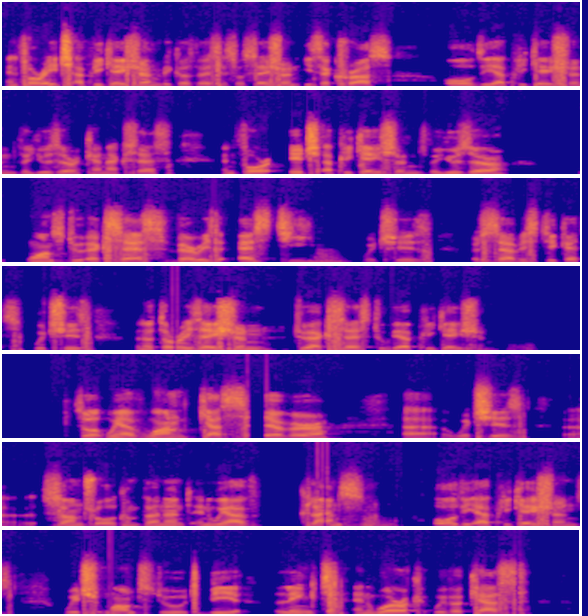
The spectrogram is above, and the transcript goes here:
And for each application, because the SSO session is across all the application the user can access, and for each application the user wants to access, there is ST, which is a service ticket, which is an authorization to access to the application. So we have one CAS server, uh, which is a central component, and we have clients, all the applications which want to, to be linked and work with a CAS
